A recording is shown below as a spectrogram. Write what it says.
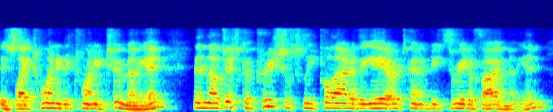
is like 20 to 22 million. Then they'll just capriciously pull out of the air, it's going to be three to five million.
